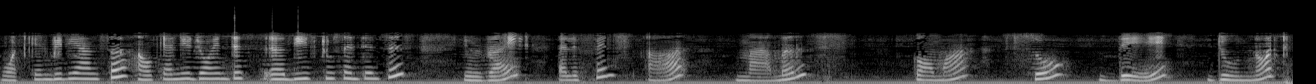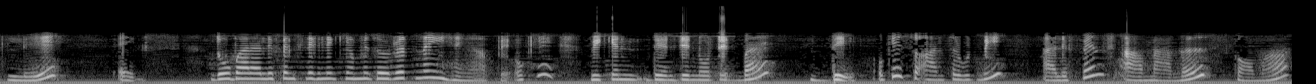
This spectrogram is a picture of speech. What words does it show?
what can be the answer? How can you join this uh, these two sentences? You'll write elephants are mammals, comma, so they do not lay eggs. दो बार एलिफेंट्स लिखने की हमें जरूरत नहीं है यहाँ पे ओके वी कैन डिनोटेड बाय दे ओके सो आंसर वुड बी elephants are mammals comma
